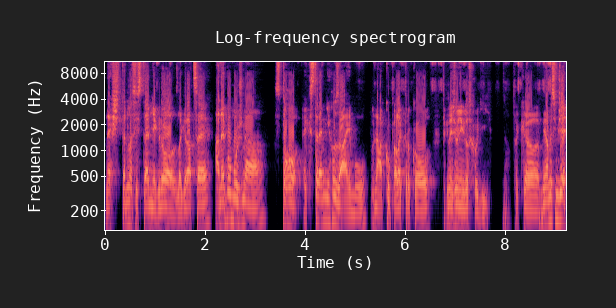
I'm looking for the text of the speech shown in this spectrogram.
než tenhle systém někdo z legrace, anebo možná z toho extrémního zájmu nákup elektrokol, tak než ho někdo schodí. No, tak uh, já myslím, že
